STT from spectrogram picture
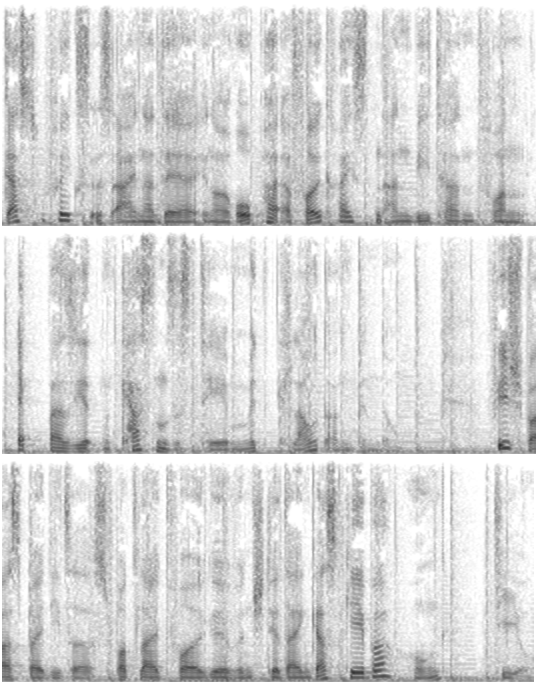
Gastrofix ist einer der in Europa erfolgreichsten Anbietern von App-basierten Kassensystemen mit Cloud-Anbindung. Viel Spaß bei dieser Spotlight-Folge wünscht dir dein Gastgeber, Hung Tio.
